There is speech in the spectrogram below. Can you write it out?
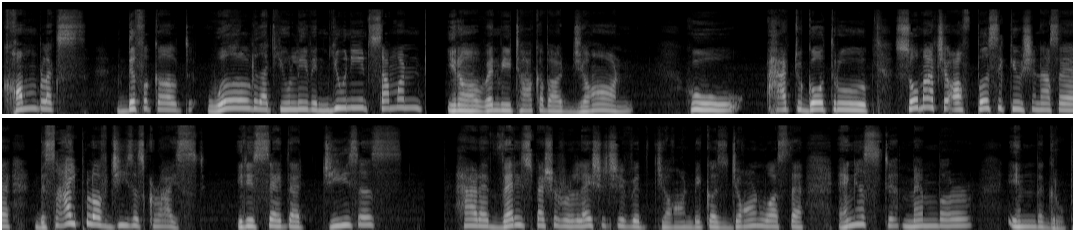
complex, difficult world that you live in. You need someone, you know, when we talk about John, who had to go through so much of persecution as a disciple of Jesus Christ. It is said that Jesus had a very special relationship with John because John was the youngest member in the group.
